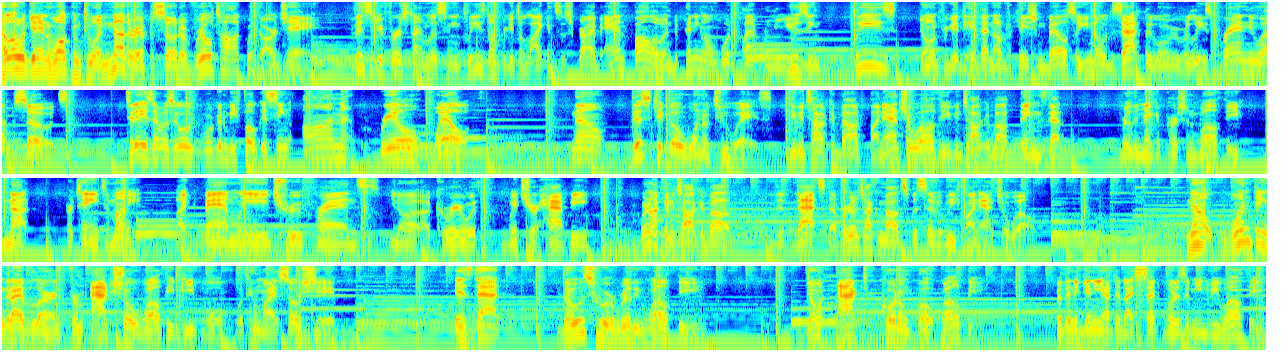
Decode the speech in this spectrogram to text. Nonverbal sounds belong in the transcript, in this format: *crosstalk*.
Hello again, and welcome to another episode of Real Talk with RJ. If this is your first time listening, please don't forget to like and subscribe and follow. And depending on what platform you're using, please don't forget to hit that notification bell so you know exactly when we release brand new episodes. Today's episode, we're going to be focusing on real wealth. Now, this could go one of two ways. You could talk about financial wealth, you can talk about things that really make a person wealthy, not pertaining to money like family, true friends, you know, a career with which you're happy. We're not going to talk about th- that stuff. We're going to talk about specifically financial wealth. Now, one thing that I've learned from actual wealthy people with whom I associate is that those who are really wealthy don't act quote unquote wealthy. But then again, you have to dissect what does it mean to be wealthy?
